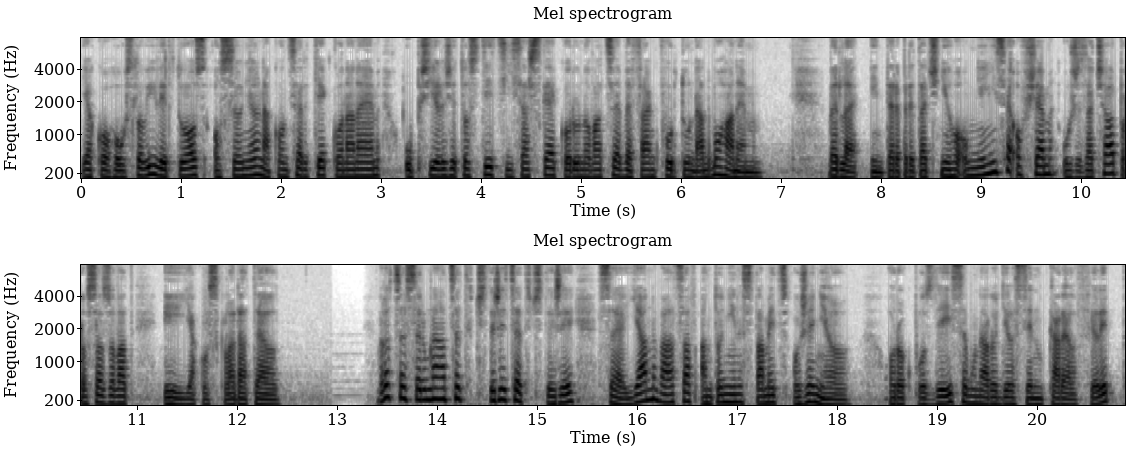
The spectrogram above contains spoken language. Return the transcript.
jako houslový virtuos osilnil na koncertě konaném u příležitosti císařské korunovace ve Frankfurtu nad Mohanem. Vedle interpretačního umění se ovšem už začal prosazovat i jako skladatel. V roce 1744 se Jan Václav Antonín Stamic oženil. O rok později se mu narodil syn Karel Filip,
